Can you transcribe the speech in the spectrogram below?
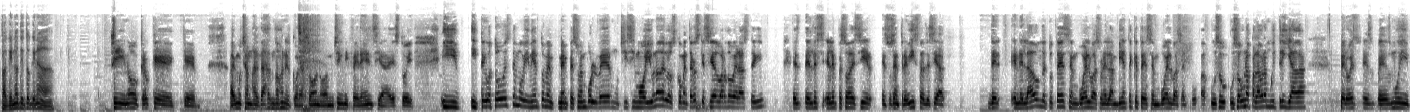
Para que no te toque nada. Sí, no, creo que, que hay mucha maldad, ¿no? En el corazón, ¿no? Hay mucha indiferencia a esto y, y, y te digo, todo este movimiento me, me, empezó a envolver muchísimo y uno de los comentarios que hacía Eduardo Verástegui, él, él, empezó a decir en sus entrevistas, decía, de, en el lado donde tú te desenvuelvas o en el ambiente que te desenvuelvas, usó, usó una palabra muy trillada, pero es, es, es, muy,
